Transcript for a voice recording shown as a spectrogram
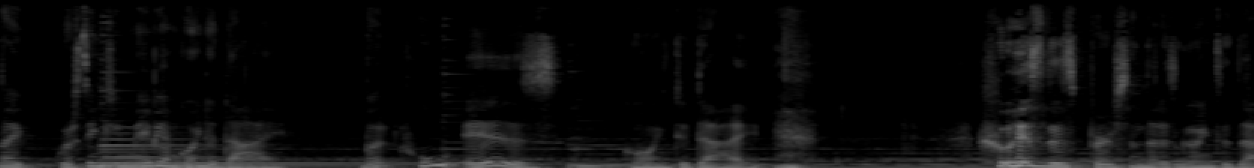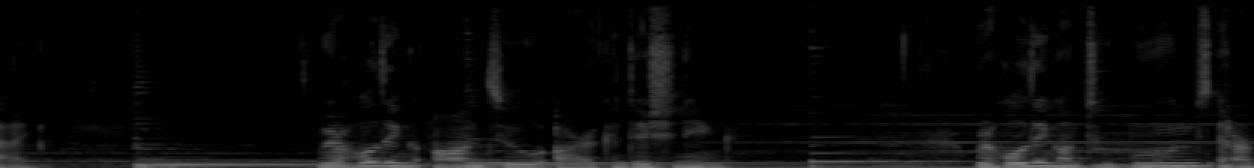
Like we're thinking maybe I'm going to die. But who is going to die? who is this person that is going to die? We are holding on to our conditioning we're holding on to wounds and our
